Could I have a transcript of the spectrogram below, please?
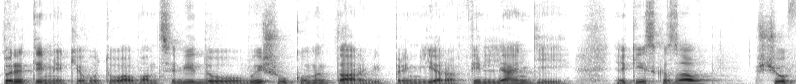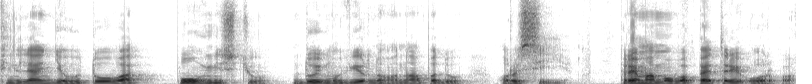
перед тим, як я готував вам це відео, вийшов коментар від прем'єра Фінляндії, який сказав, що Фінляндія готова повністю до ймовірного нападу Росії. Пряма мова Петрі Орба.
